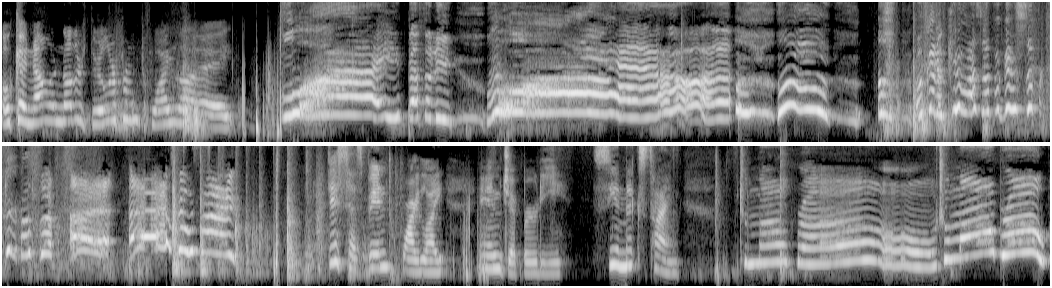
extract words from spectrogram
Okay, now another thriller from Twilight. Yay, Bethany! I'm gonna kill myself! I'm gonna suffocate myself! Ah, ah, suicide! This has been Twilight and Jeopardy. See you next time. Tomorrow! Tomorrow!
